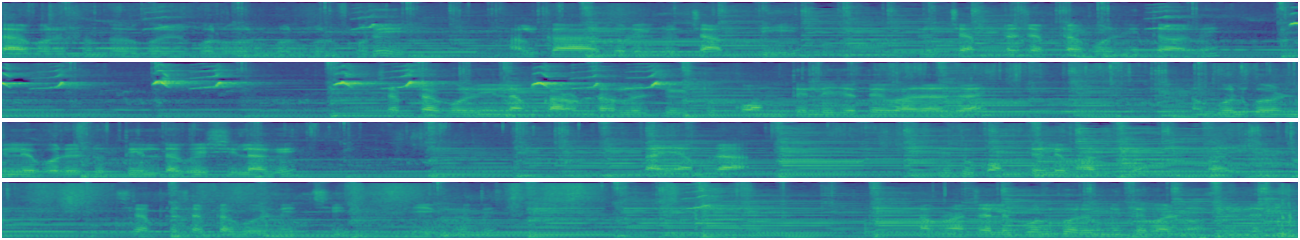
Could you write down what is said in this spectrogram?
তারপরে সুন্দর করে গোল গোল গোল গোল করে হালকা করে একটু চাপ দিয়ে একটু চ্যাপটা চ্যাপটা করে নিতে হবে। চ্যাপটা করে নিলাম, কারণটা হলো যে একটু কম তেলে যাতে ভাজা যায়। গোল করে নিলে পরে একটু তেলটা বেশি লাগে। তাই আমরা যেহেতু কম তেলে ভাজবো, তাই চ্যাপটা চ্যাপটা করে নিচ্ছি এইভাবে। আপনারা চাইলে গোল করেও নিতে পারেন, অসুবিধা নেই।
